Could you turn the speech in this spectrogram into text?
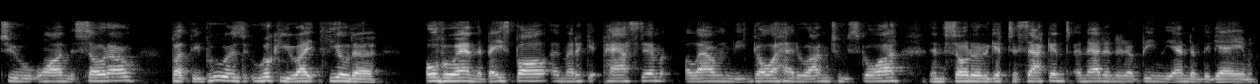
to Juan Soto. But the Brewers rookie right fielder overran the baseball and let it get past him, allowing the go ahead run to score and Soto to get to second. And that ended up being the end of the game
